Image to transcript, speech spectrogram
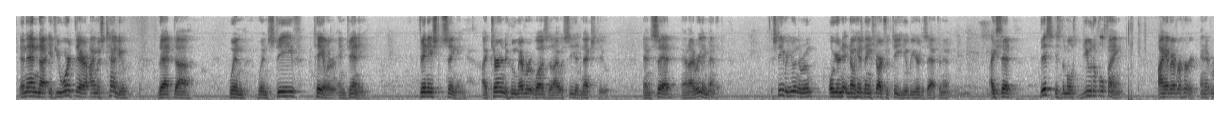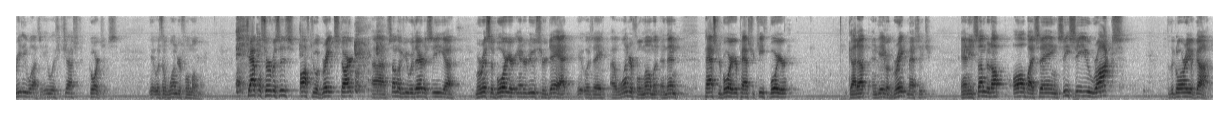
And then uh, if you weren't there, I must tell you that uh, when, when Steve, Taylor, and Jenny finished singing, I turned to whomever it was that I was seated next to and said, and I really meant it, Steve, are you in the room? Oh, your no, his name starts with T. He'll be here this afternoon. I said, this is the most beautiful thing I have ever heard. And it really was. It was just gorgeous. It was a wonderful moment. Chapel services off to a great start. Uh, some of you were there to see uh, Marissa Boyer introduce her dad. It was a, a wonderful moment. And then Pastor Boyer, Pastor Keith Boyer, got up and gave a great message. And he summed it up all by saying, CCU rocks to the glory of God.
